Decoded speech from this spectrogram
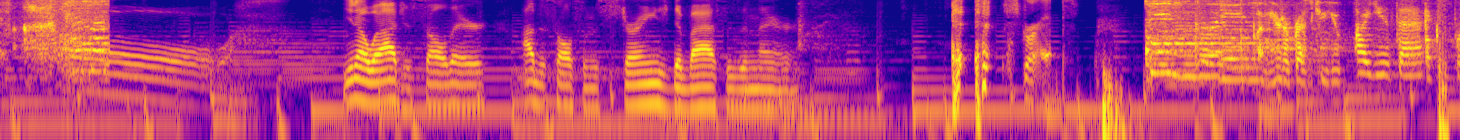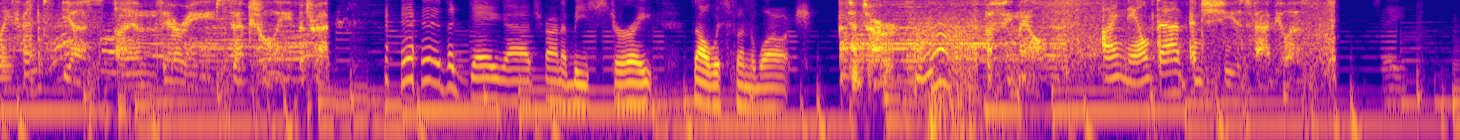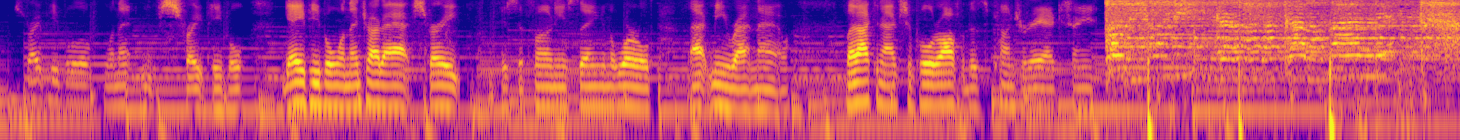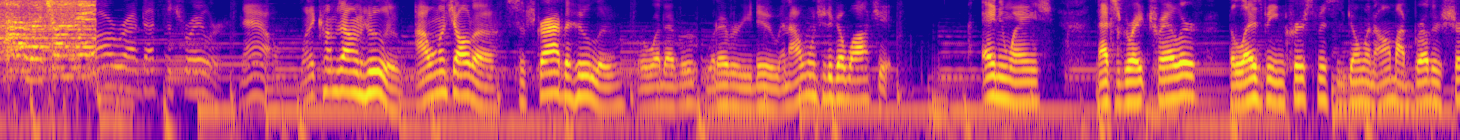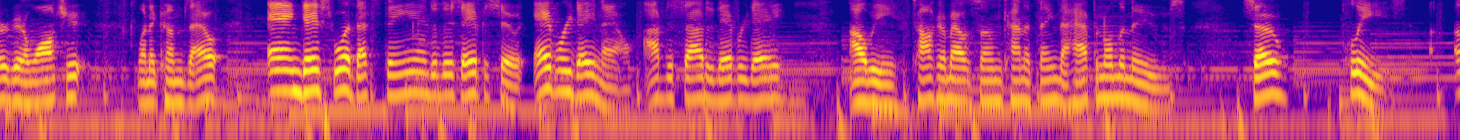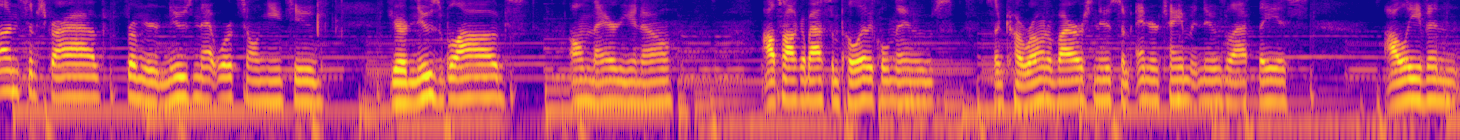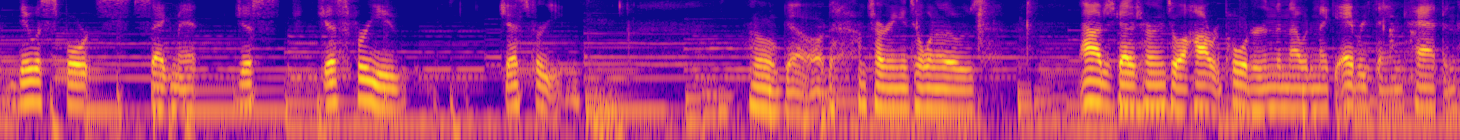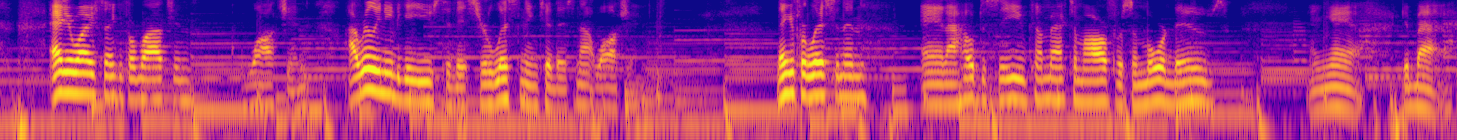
Oh. You know what I just saw there? I just saw some strange devices in there. Straps. I'm here to rescue you. Are you the ex-boyfriend? Yes, I am very sexually attracted the gay guy trying to be straight. It's always fun to watch. To her. The female. I nailed that, and she is fabulous. See, straight people when they straight people, gay people when they try to act straight, it's the funniest thing in the world. Like me right now, but I can actually pull it off with this country accent. Alright, that's the trailer. Now, when it comes out on Hulu, I want y'all to subscribe to Hulu or whatever, whatever you do, and I want you to go watch it. Anyways, that's a great trailer. The Lesbian Christmas is going on. My brother's sure gonna watch it when it comes out. And guess what? That's the end of this episode. Every day now, I've decided every day I'll be talking about some kind of thing that happened on the news. So, please unsubscribe from your news networks on YouTube, your news blogs on there, you know. I'll talk about some political news, some coronavirus news, some entertainment news like this. I'll even do a sports segment just just for you. Just for you. Oh god, I'm turning into one of those I just gotta turn into a hot reporter and then that would make everything happen. Anyways, thank you for watching. Watching. I really need to get used to this. You're listening to this, not watching. Thank you for listening, and I hope to see you come back tomorrow for some more news. And yeah, goodbye.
